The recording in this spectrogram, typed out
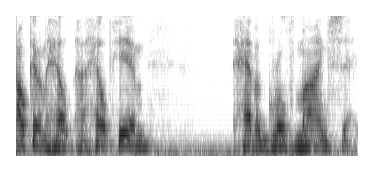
How can I help uh, help him have a growth mindset?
